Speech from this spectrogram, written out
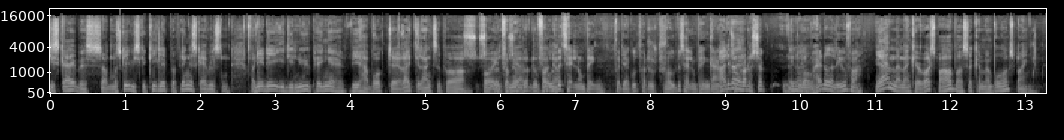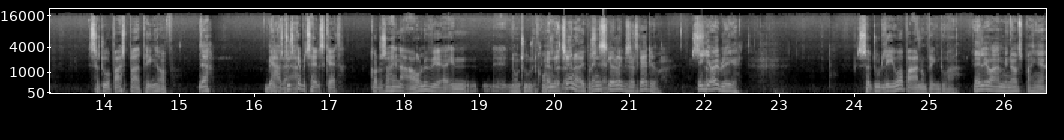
de skabes. Så måske vi skal kigge lidt på pengeskabelsen. Og det er det i de nye penge, vi har brugt øh, rigtig lang tid på at, på Så, at du, informere. så du, du får udbetalt nogle penge, for jeg går ud fra, at du får udbetalt nogle penge engang. Nej, det så gør går jeg du, så, gør du må jeg. jo have noget at leve for. Ja, men man kan jo godt spare op, og så kan man bruge opsparingen. Så du har bare sparet penge op. Ja. Men hvis du skal betale skat, går du så hen og afleverer en, øh, nogle tusind kroner? Jamen, jeg tjener ikke penge, skat? skal jo ikke betale skat jo. Ikke i øjeblikket. Så du lever bare af nogle penge, du har? Jeg lever af min opsparing, ja.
